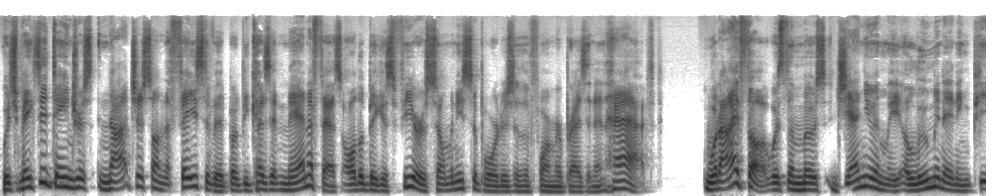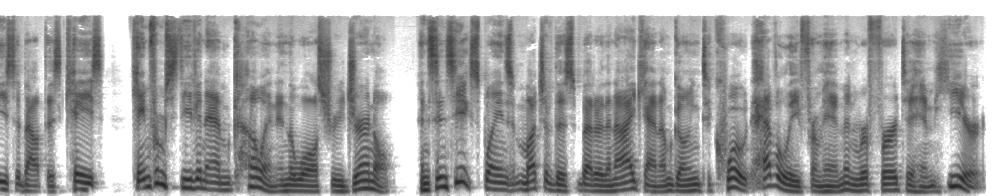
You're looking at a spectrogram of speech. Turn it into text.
which makes it dangerous not just on the face of it, but because it manifests all the biggest fears so many supporters of the former president have. What I thought was the most genuinely illuminating piece about this case came from Stephen M. Cohen in the Wall Street Journal. And since he explains much of this better than I can, I'm going to quote heavily from him and refer to him here.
